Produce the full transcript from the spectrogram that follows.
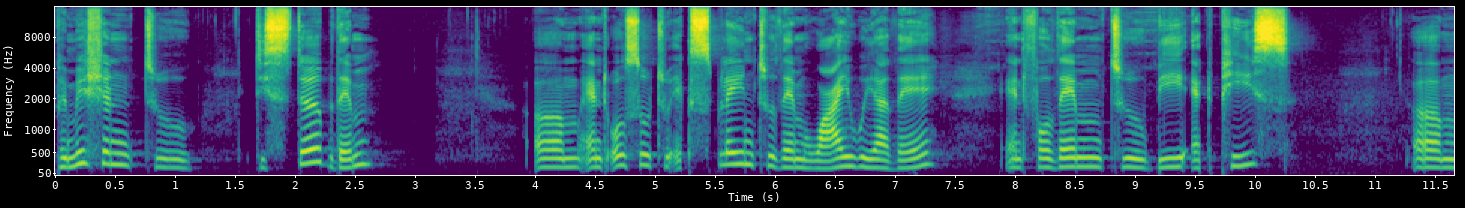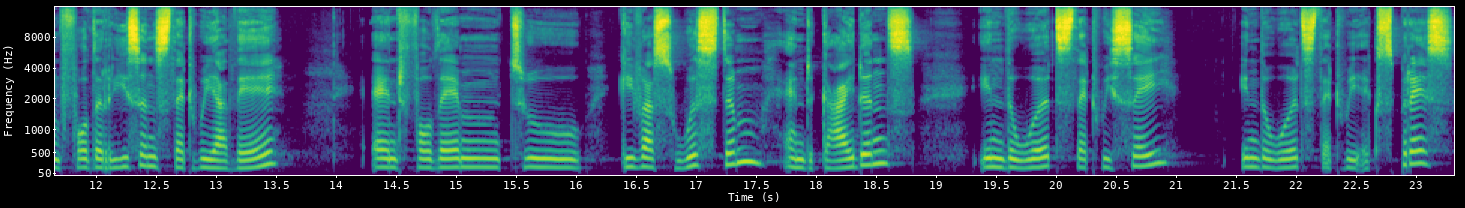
permission to disturb them um, and also to explain to them why we are there and for them to be at peace um, for the reasons that we are there and for them to give us wisdom and guidance in the words that we say, in the words that we express,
